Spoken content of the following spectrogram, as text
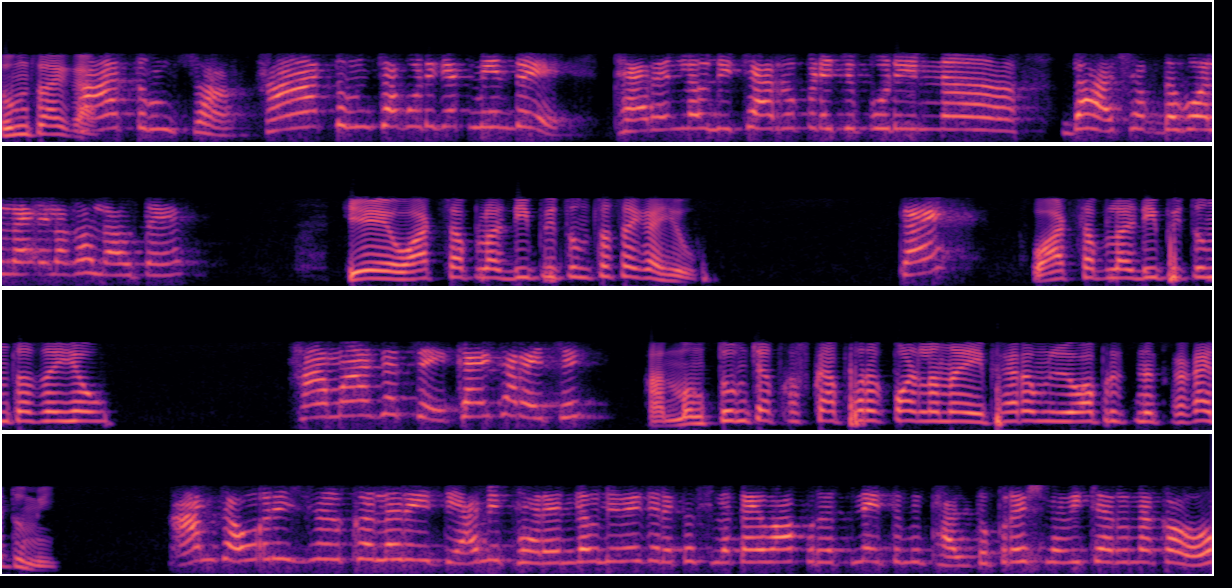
तुमचा आहे का? हा तुमचा. हा तुमच्या गुडघ्यात मेंदू आहे. फॅर अँड लवली चार रुपयाची पुडी न दहा शब्द बोलायला घालावताय. हे व्हॉट्सअपला डीपी तुमचाच आहे का ह्यो? काय? व्हॉट्सअपला डीपी तुमचाच आहे ह्यो. हा माझाच आहे. काय करायचंय? आणि मग तुमच्यात कसं काय फरक पडला नाही? फॅरमली वापरत नाहीत का काय तुम्ही? आमचा ओरिजिनल कलर येते आम्ही अँड लवली वगैरे तसलं काही वापरत नाही. तुम्ही फालतू प्रश्न विचारू नका हो.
